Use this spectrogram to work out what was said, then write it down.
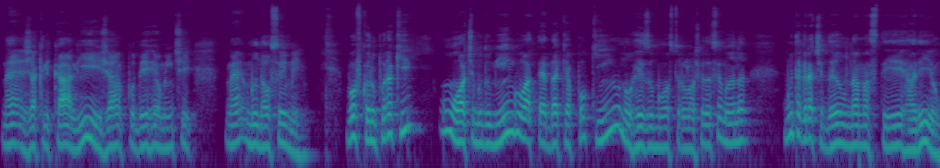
né, já clicar ali e já poder realmente né, mandar o seu e-mail. Vou ficando por aqui. Um ótimo domingo, até daqui a pouquinho no resumo astrológico da semana. Muita gratidão, Namastê, Harion.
